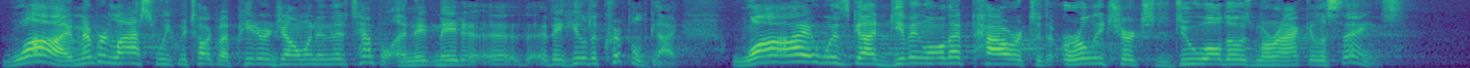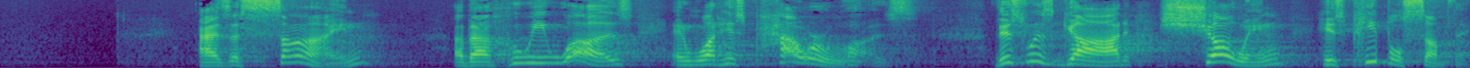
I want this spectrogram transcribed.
Why? Remember last week we talked about Peter and John went into the temple and they, made a, they healed a crippled guy. Why was God giving all that power to the early church to do all those miraculous things? As a sign about who he was and what his power was. This was God showing his people something,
